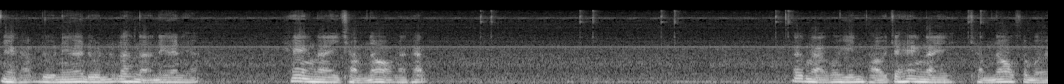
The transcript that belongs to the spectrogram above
เนี่ยครับ ดูเนื้อดูลักษณะเนื้อเนี่ยแห้งในฉ่ำนอกนะครับลักษณะของหินเผาจะแห้งในฉ่ำนอกเสมอ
